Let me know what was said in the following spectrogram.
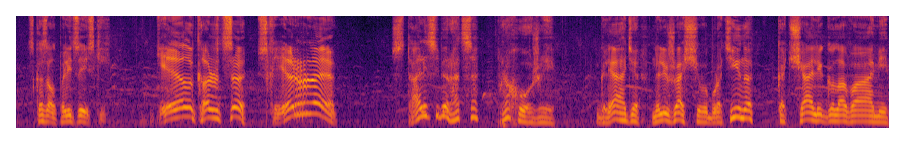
— сказал полицейский. «Дело, кажется, скверное!» Стали собираться прохожие. Глядя на лежащего Буратино, качали головами.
